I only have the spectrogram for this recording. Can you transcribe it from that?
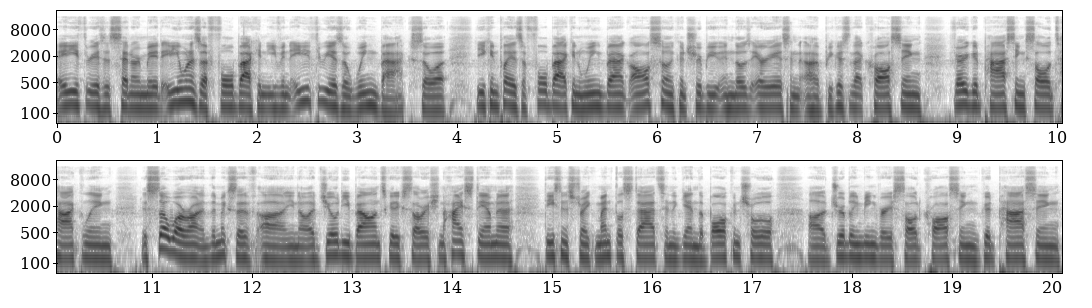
83 as a center mid, 81 as a fullback, and even 83 as a wing back. So uh, he can play as a fullback and wing back also and contribute in those areas. And uh, because of that crossing, very good passing, solid tackling, just so well rounded. The mix of uh, you know agility, balance, good acceleration, high stamina decent strength, mental stats, and again the ball control, uh, dribbling being very solid, crossing, good passing,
